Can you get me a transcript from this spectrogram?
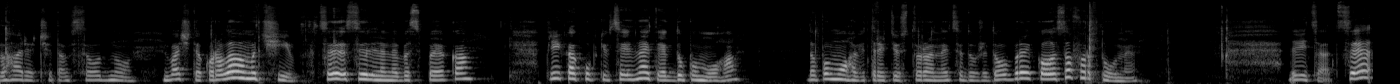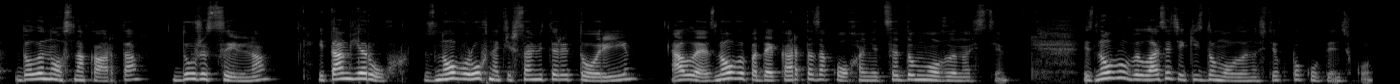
гаряче там все одно. Бачите, королева мечів це сильна небезпека. Трійка кубків це, знаєте, як допомога. Допомога від третьої сторони це дуже добре. Колесо фортуни. Дивіться, це доленосна карта, дуже сильна. І там є рух. Знову рух на ті ж самі території. Але знову випадає карта закохані, це домовленості. І знову вилазять якісь домовленості по Куп'янську.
